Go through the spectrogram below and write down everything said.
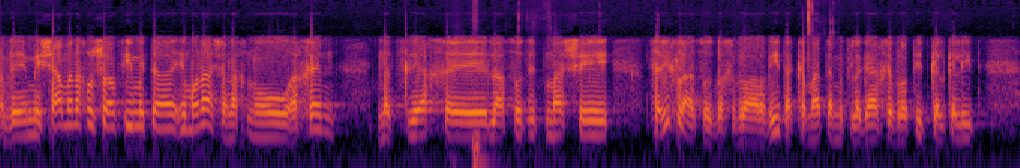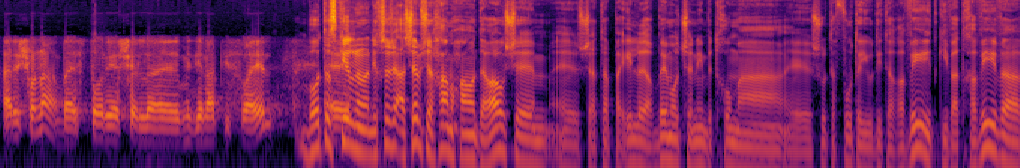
ומשם אנחנו שואפים את האמונה שאנחנו אכן נצליח אה, לעשות את מה שצריך לעשות בחברה הערבית, הקמת המפלגה החברתית-כלכלית הראשונה בהיסטוריה של אה, מדינת ישראל. בוא תזכיר לנו, אני חושב שהשם שלך, מוחמד דראו, שאתה פעיל הרבה מאוד שנים בתחום השותפות היהודית-ערבית, גבעת חביבה,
